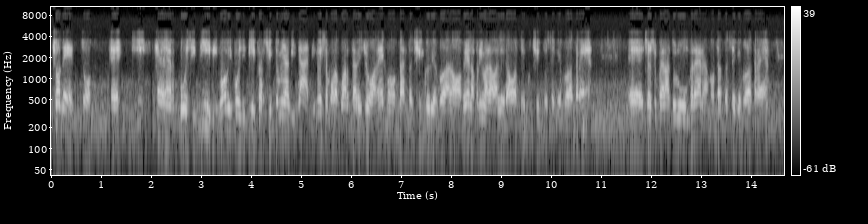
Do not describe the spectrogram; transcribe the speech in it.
Ciò detto, eh, i eh, positivi, nuovi positivi per 100.000 abitanti, noi siamo la quarta regione con 85,9, la prima la Valle d'Aosta con 106,3, eh, ci ha superato l'Umbre, ne hanno 86,3,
